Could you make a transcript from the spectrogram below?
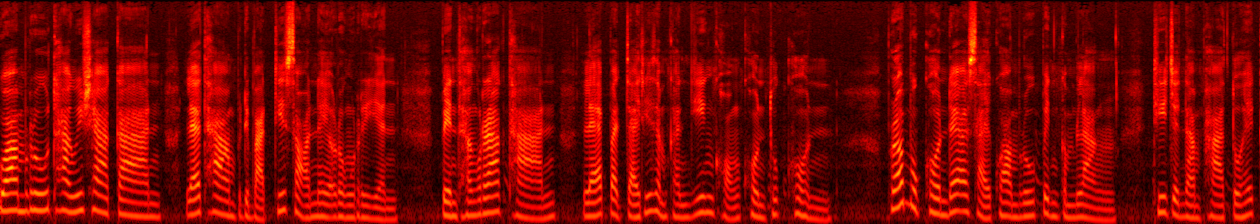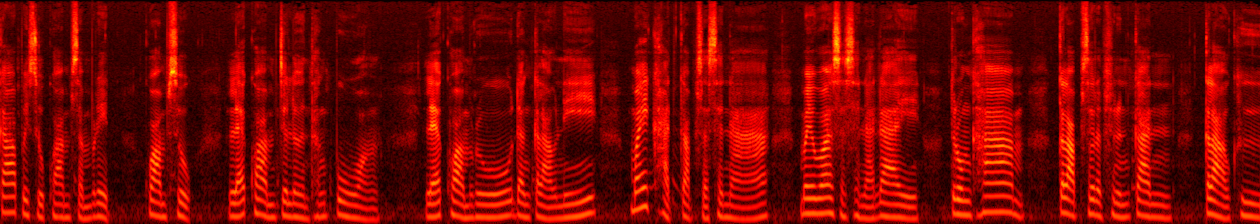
ความรู้ทางวิชาการและทางปฏิบัติที่สอนในโรงเรียน เป็นทั้งรากฐานและปัจจัยที่สำคัญยิ่งของคนทุกคน เพราะบุคคลได้อาศัยความรู้เป็นกำลัง ที่จะนำพาตัวให้ก้าวไปสู่ความสำเร็จ ความสุข และความเจริญทั้งปวง และความรู้ดังกล่าวนี้ ไม่ขัดกับศาสนา ไม่ว่าศาสนาใด ตรงข้าม กลับสนับสนุนกัน กล่าวคือ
